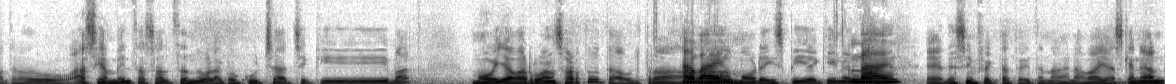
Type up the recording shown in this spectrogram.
atera du, Asian bentza saltzen du, lako kutsa txiki bat, mobila barruan sartu eta ultra Ah, bai. amore izpiekin eta Bai. e, desinfektatu egiten da. Bai, azkenean,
